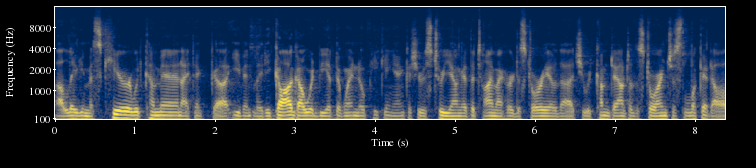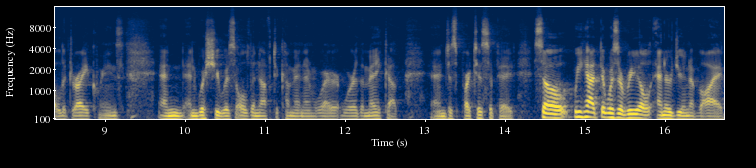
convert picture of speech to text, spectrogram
uh, Lady Miss Kier would come in. I think uh, even Lady Gaga would be at the window peeking in because she was too young at the time. I heard a story of that. She would come down to the store and just look at all the drag queens and, and wish she was old enough to come in and wear, wear the makeup and just participate. So we had, there was a real energy and a vibe.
